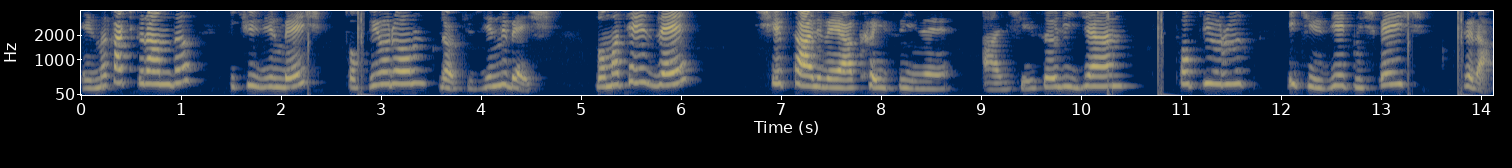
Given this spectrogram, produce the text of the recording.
Elma kaç gramdı? 225. Topluyorum. 425. Domatesle şeftali veya kayısı yine aynı şeyi söyleyeceğim. Topluyoruz. 275 gram.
